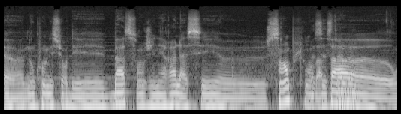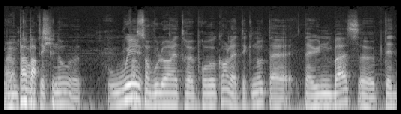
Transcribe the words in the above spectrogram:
Euh, donc, on est sur des basses en général assez euh, simples. On Assez va pas, euh, on va pas partir. techno, euh, Oui, enfin, sans vouloir être provocant, la techno, tu as, une basse, euh, peut-être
